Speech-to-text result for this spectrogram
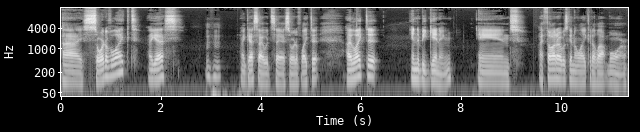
I sort of liked. I guess. Mm-hmm. I guess I would say I sort of liked it. I liked it in the beginning, and I thought I was gonna like it a lot more,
